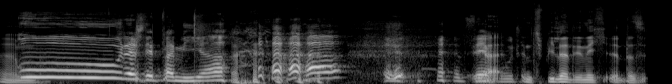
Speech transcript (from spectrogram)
Ähm, Uh, der steht bei mir. Sehr ja, gut. Ein Spieler, den ich äh, das,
